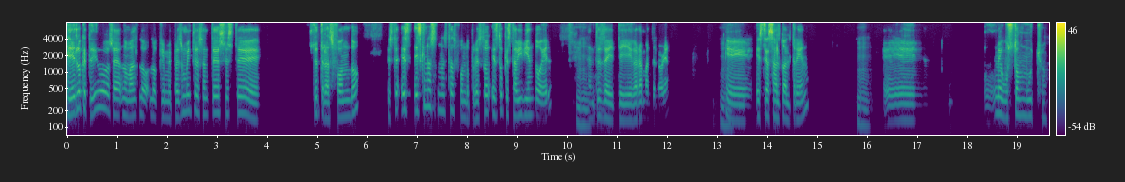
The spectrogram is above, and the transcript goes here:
Y es lo que te digo, o sea, nomás lo, lo que me parece muy interesante es este, este trasfondo este, es, es que no, no está a fondo, pero esto, esto que está viviendo él antes de, llegar a Mandalorian, eh, este asalto al tren, eh, me gustó mucho,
